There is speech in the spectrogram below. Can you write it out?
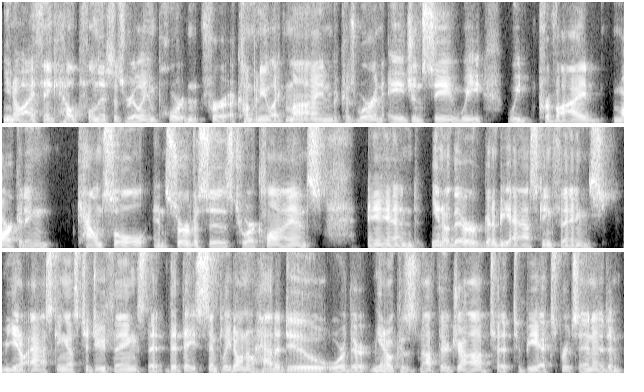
you know, I think helpfulness is really important for a company like mine because we're an agency. We we provide marketing counsel and services to our clients and you know they're going to be asking things you know asking us to do things that that they simply don't know how to do or they're you know because it's not their job to to be experts in it. And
